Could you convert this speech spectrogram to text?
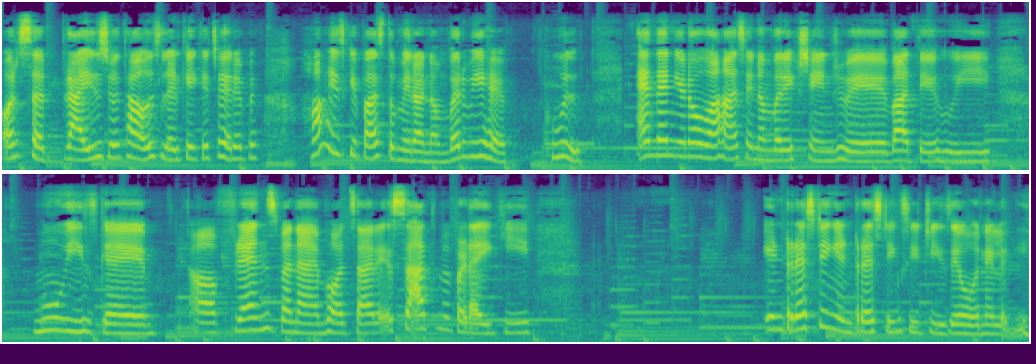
और सरप्राइज़ जो था उस लड़के के चेहरे पे। हाँ इसके पास तो मेरा नंबर भी है। Cool and then you know वहाँ से नंबर एक्सचेंज हुए, बातें हुई मूवीज़ गए फ्रेंड्स बनाए बहुत सारे, साथ में पढ़ाई की। इंटरेस्टिंग इंटरेस्टिंग सी चीज़ें होने लगी।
